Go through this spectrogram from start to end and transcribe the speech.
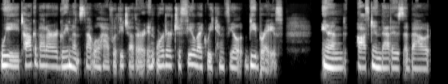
we talk about our agreements that we'll have with each other in order to feel like we can feel be brave. And often that is about,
